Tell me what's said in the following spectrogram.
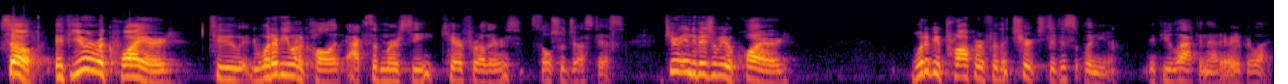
So, if you're required to, whatever you want to call it, acts of mercy, care for others, social justice, if you're individually required, would it be proper for the church to discipline you if you lack in that area of your life?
